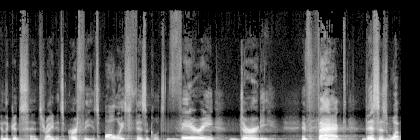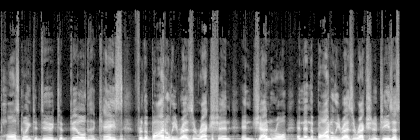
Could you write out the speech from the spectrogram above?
in the good sense, right? It's earthy, it's always physical, it's very dirty. In fact, this is what Paul's going to do to build a case for the bodily resurrection in general, and then the bodily resurrection of Jesus.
